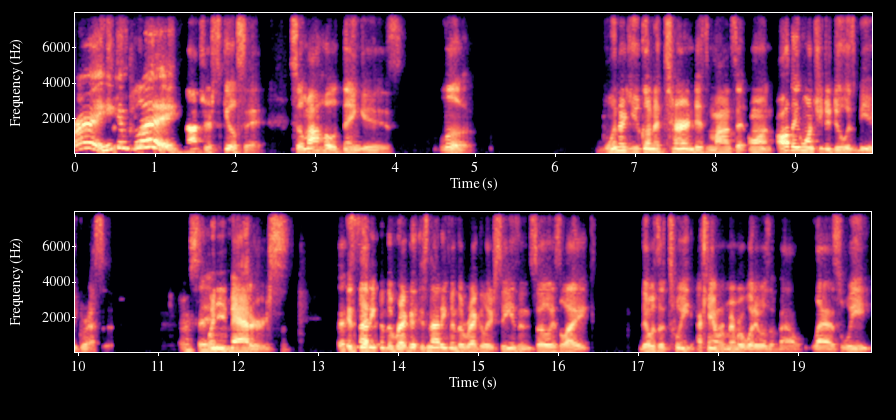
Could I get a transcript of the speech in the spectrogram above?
Right. He can play. Not your skill set. So my whole thing is, look, when are you gonna turn this mindset on? All they want you to do is be aggressive. When it matters. That's it's not even the regular, it's not even the regular season. So it's like there was a tweet, I can't remember what it was about last week,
